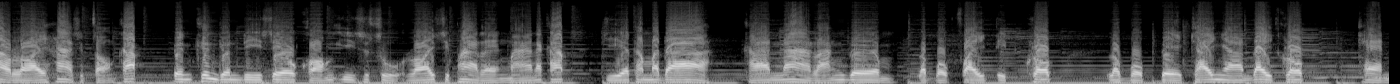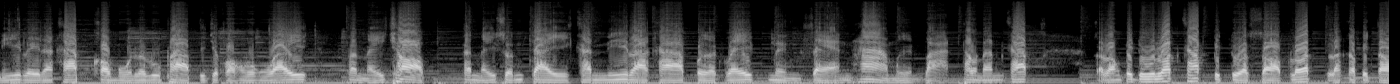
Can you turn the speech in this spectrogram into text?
1952 ครับ เป็นเครื่องยนต์ดีเซลของ Isuzu 115 แรงม้านะครับ เกียร์ธรรมดา คานหน้าหลังเดิม ระบบไฟติดครบ ระบบเบรกใช้งานได้ครบ แค่นี้เลยนะครับ ข้อมูลและรูปภาพที่เจ้าของลงไว้ ท่านไหนชอบ ท่านไหนสนใจ คันนี้ราคาเปิดไว้ 150,000 บาทเท่านั้นครับก็ลองไปดูรถครับ ไปตรวจสอบรถ แล้วก็ไปต่อ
